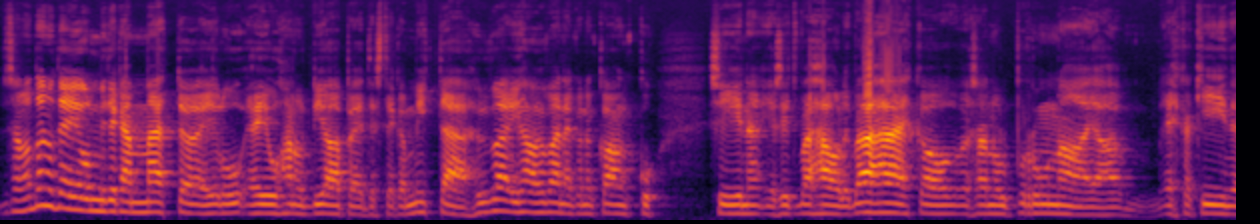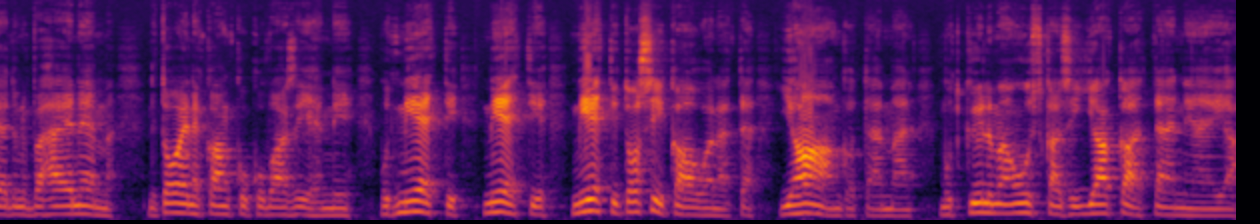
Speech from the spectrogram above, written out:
sanotaan että ei ollut mitenkään mättöä, ei, ollut, ei uhannut diabetesta eikä mitään. Hyvä, ihan hyvä näköinen kankku siinä, ja sitten vähän oli vähän ehkä on saanut runaa ja ehkä kiinteytynyt vähän enemmän, niin toinen kankkukuva siihen, niin, mutta mietti, mietti, mietti tosi kauan, että jaanko tämän, mutta kyllä mä uskalsin jakaa tänne ja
